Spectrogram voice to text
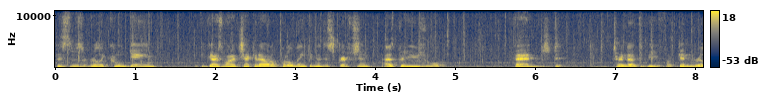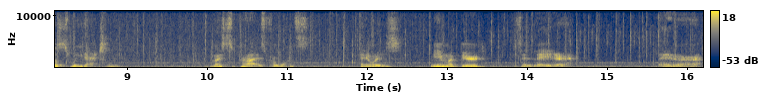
this was a really cool game. If you guys want to check it out, I'll put a link in the description, as per usual. FEJD. Turned out to be fucking real sweet, actually. Nice surprise for once. Anyways, me and my beard say later. Later.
